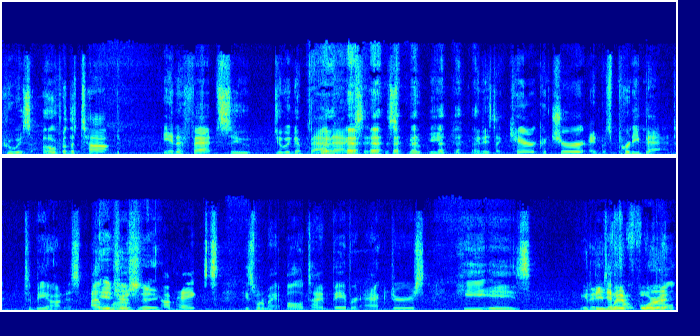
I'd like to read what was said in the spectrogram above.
who is over the top in a fat suit doing a bad accent in this movie. It is a caricature and was pretty bad, to be honest. I Interesting. love Tom Hanks. He's one of my all-time favorite actors. He is in a He went different for it.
